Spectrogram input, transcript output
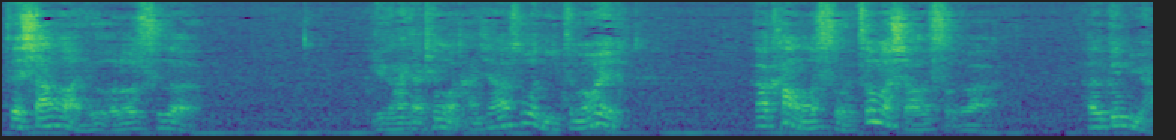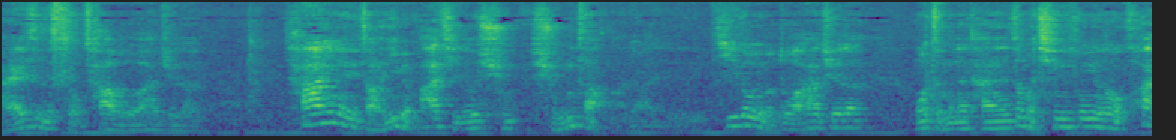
在香港有俄罗斯的一个男家听我弹琴，他说你怎么会？他看我的手这么小的手对吧？他就跟女孩子的手差不多，他觉得他因为长一米八几都熊熊掌了对吧？肌肉又多，他觉得我怎么能弹得这么轻松又这么快？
